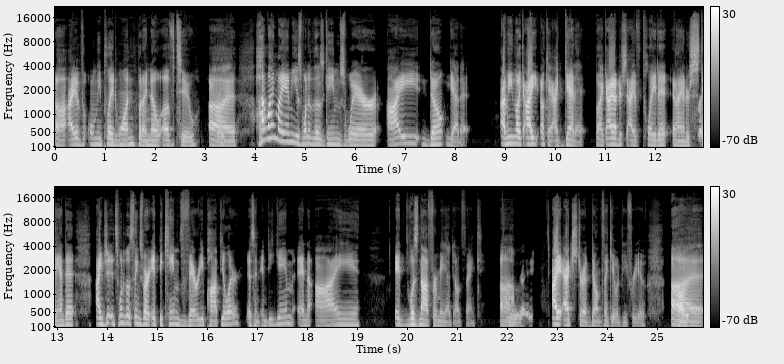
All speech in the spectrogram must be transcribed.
Uh, I have only played one, but I know of two. Uh, Right. Hotline Miami is one of those games where I don't get it. I mean, like I okay, I get it. Like I understand. I've played it and I understand it. I j- it's one of those things where it became very popular as an indie game, and I it was not for me. I don't think. Um, Right. I extra don't think it would be for you. Oh. Uh,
